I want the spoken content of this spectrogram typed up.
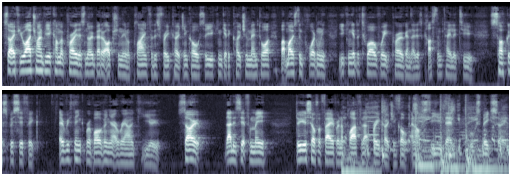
So if you are trying to become a pro, there's no better option than applying for this free coaching call so you can get a coach and mentor, but most importantly, you can get a 12 week program that is custom tailored to you, soccer specific, everything revolving around you. So that is it for me. Do yourself a favor and apply for that free coaching call, and I'll see you then. We'll speak soon.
